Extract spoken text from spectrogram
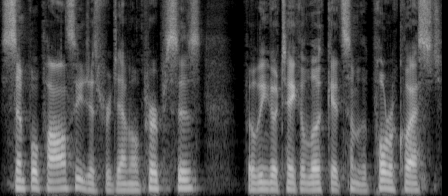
simple policy just for demo purposes, but we can go take a look at some of the pull request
